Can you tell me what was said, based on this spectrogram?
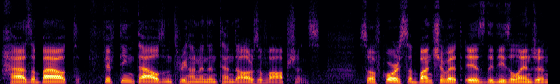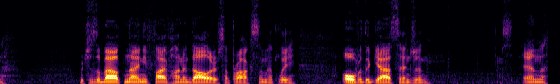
has about $15,310 of options. So, of course, a bunch of it is the diesel engine, which is about $9,500 approximately over the gas engine. And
